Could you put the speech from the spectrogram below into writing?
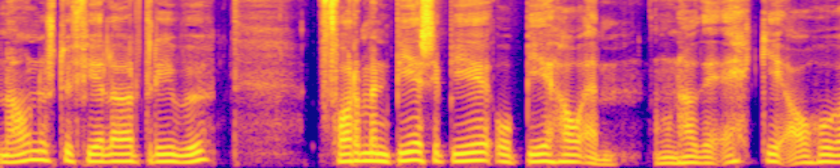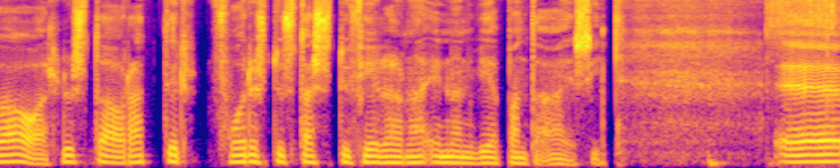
nánustu félagar drífu formen BSB og BHM. Hún hafði ekki áhuga á að hlusta á rattir fóristu stærstu félagarna innan viðbanda ASI. Uh,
